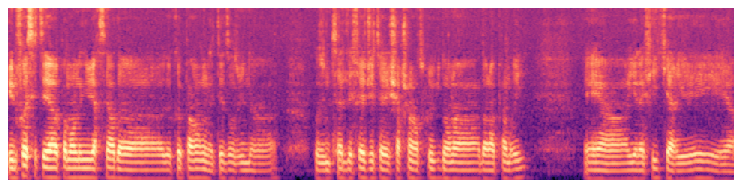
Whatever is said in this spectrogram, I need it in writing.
Et une fois, c'était euh, pendant l'anniversaire de, de copains, on était dans une, euh, dans une salle des fêtes, j'étais allé chercher un truc dans la, dans la penderie. Et euh, il y a la fille qui est arrivée et euh,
